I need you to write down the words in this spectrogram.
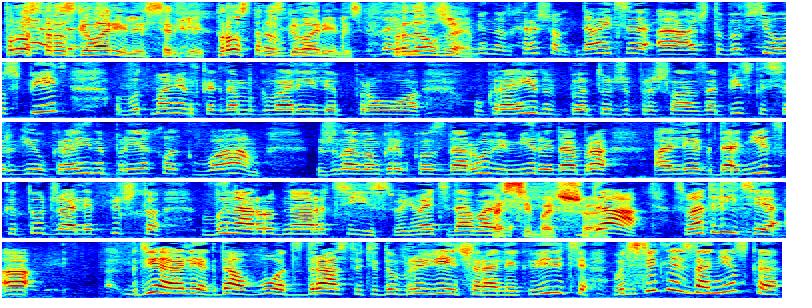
Просто разговорились, Сергей. Просто разговорились. За Продолжаем. минут. Хорошо. Давайте, а, чтобы все успеть, вот момент, когда мы говорили про Украину, тут же пришла записка. Сергей, Украина приехала к вам. Желаю вам крепкого здоровья, мира и добра. Олег Донецк. И тут же Олег пишет, что вы народный артист. Понимаете, добавили. Спасибо большое. Да. Смотрите, а, где Олег? Да, вот, здравствуйте, добрый вечер, Олег. Видите? Вы действительно из Донецка?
